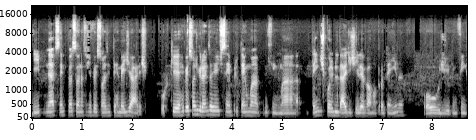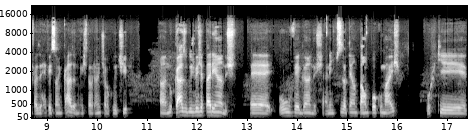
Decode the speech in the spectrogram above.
e né, sempre pensando nessas refeições intermediárias, porque refeições grandes a gente sempre tem uma, enfim, uma tem disponibilidade de levar uma proteína ou de, enfim, fazer refeição em casa, no restaurante, algo do tipo. Uh, no caso dos vegetarianos, é, ou veganos, a gente precisa tentar um pouco mais, porque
